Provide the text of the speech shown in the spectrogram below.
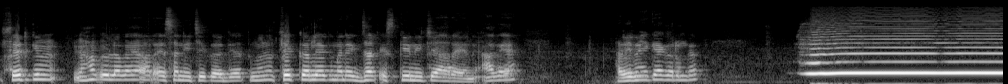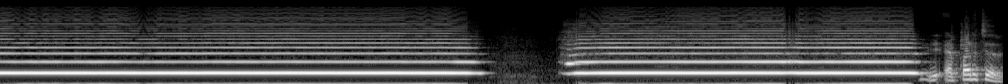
सेट के यहाँ पे लगाया और ऐसा नीचे कर दिया। तो मैंने चेक कर लिया कि मेरा एग्जैक्ट इसके नीचे आ रहा है आ गया। अभी मैं क्या करूँगा? एपर्चर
